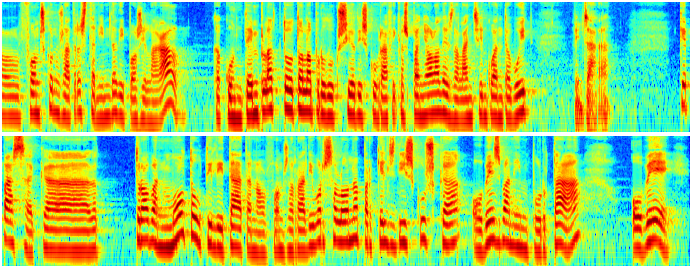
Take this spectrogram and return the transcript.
al fons que nosaltres tenim de dipòsit legal, que contempla tota la producció discogràfica espanyola des de l'any 58 fins ara. Què passa? Que troben molta utilitat en el fons de Ràdio Barcelona per aquells discos que o bé es van importar o bé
